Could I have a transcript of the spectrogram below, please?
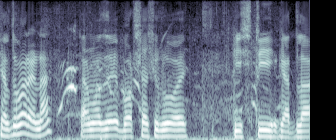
খেলতে পারে না, তার মাঝে বর্ষা শুরু হয়, বৃষ্টি, গাদলা।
